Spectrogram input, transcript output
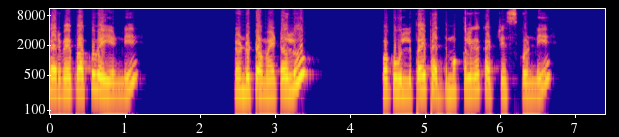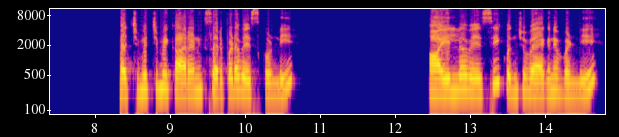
కరివేపాకు వేయండి. రెండు టొమాటోలు ఒక ఉల్లిపాయ పెద్ద ముక్కలుగా కట్ చేసుకోండి. పచ్చిమిర్చి మీ కారానికి సరిపడా వేసుకోండి. ఆయిల్లో వేసి కొంచెం వేగనివ్వండి.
